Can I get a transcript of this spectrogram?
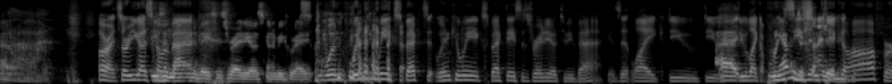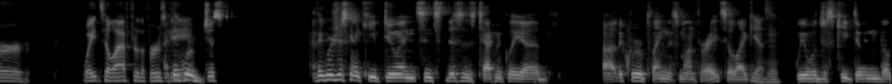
i don't remember all right so are you guys season coming nine back of aces radio is going to be great So when when can we expect when can we expect Aces Radio to be back? Is it like do you do you Uh, do like a preseason kickoff or wait till after the first I game? think we're just. I think we're just going to keep doing since this is technically a uh, the crew are playing this month, right? So like, yes. Mhm. we will just keep doing the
